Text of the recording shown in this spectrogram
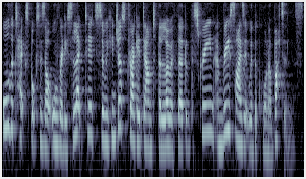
all the text boxes are already selected, so we can just drag it down to the lower third of the screen and resize it with the corner buttons.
